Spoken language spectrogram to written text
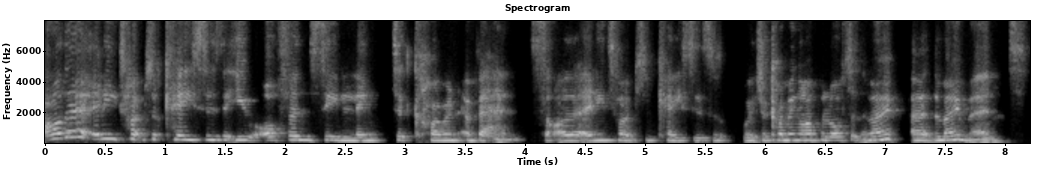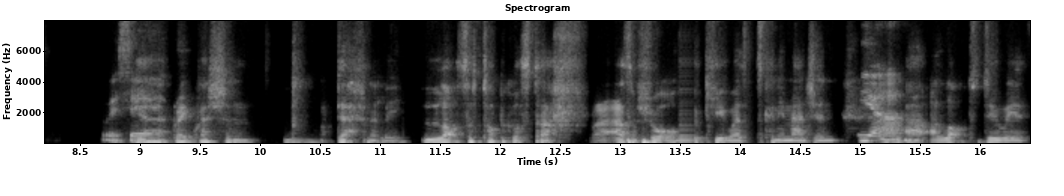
are there any types of cases that you often see linked to current events? Are there any types of cases which are coming up a lot at the, mo- at the moment? We're seeing. Yeah, great question. Definitely, lots of topical stuff, as I'm sure all the keywords can imagine. Yeah, uh, a lot to do with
